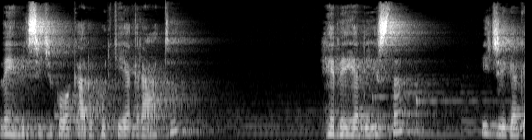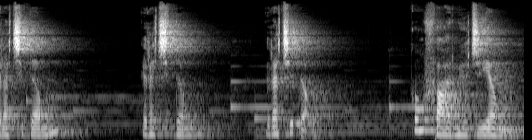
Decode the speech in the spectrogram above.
Lembre-se de colocar o porquê é grato. Releia a lista e diga gratidão, gratidão, gratidão, conforme o dia 1. Um.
